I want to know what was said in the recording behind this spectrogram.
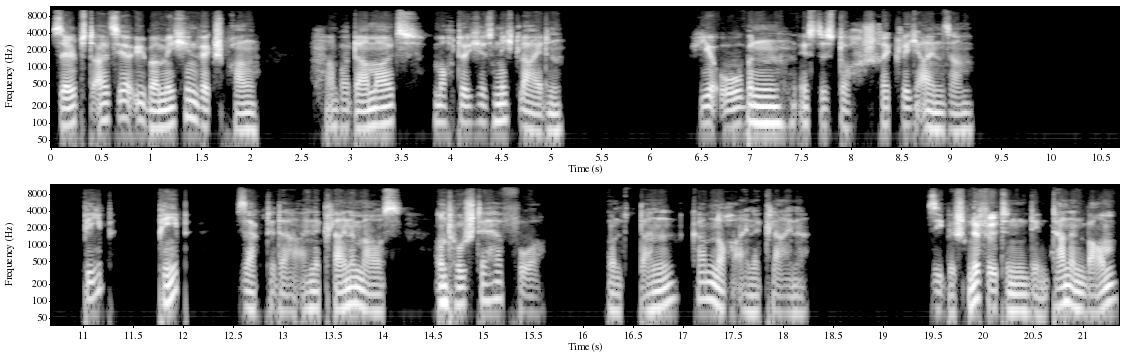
selbst als er über mich hinwegsprang. Aber damals mochte ich es nicht leiden. Hier oben ist es doch schrecklich einsam. Piep piep sagte da eine kleine maus und huschte hervor. Und dann kam noch eine kleine sie beschnüffelten den tannenbaum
